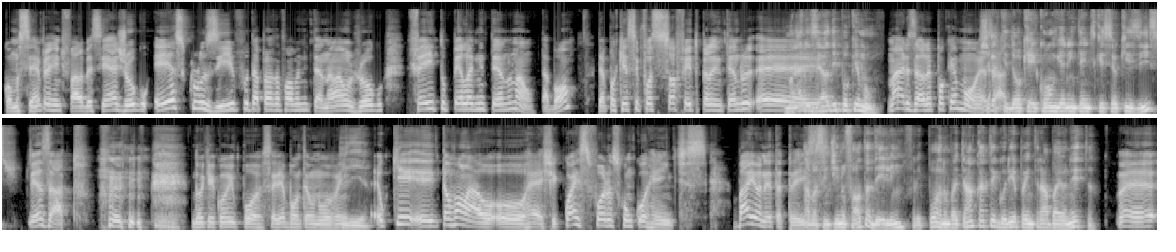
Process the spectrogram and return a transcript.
Como sempre a gente fala assim, é jogo exclusivo da plataforma Nintendo, não é um jogo feito pela Nintendo, não, tá bom? Até porque se fosse só feito pela Nintendo, é. Mario, Zelda e Pokémon. Mario, Zelda e Pokémon, Já exato. que Donkey Kong a Nintendo esqueceu que existe. Exato. Donkey Kong, pô, seria bom ter um novo, hein? Seria. O que, então vamos lá, o, o Hash, quais foram os concorrentes? Bayonetta 3. Tava sentindo falta dele, hein? Falei, porra, não vai ter uma categoria pra entrar a baioneta? É,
